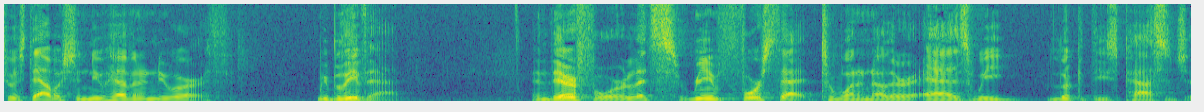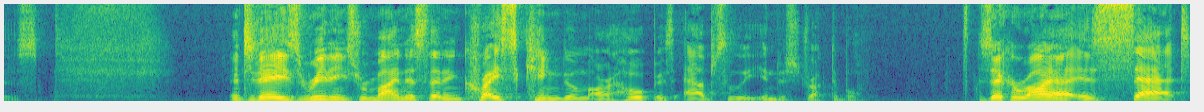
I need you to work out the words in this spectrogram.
to establish a new heaven and new earth. We believe that. And therefore, let's reinforce that to one another as we look at these passages. And today's readings remind us that in Christ's kingdom, our hope is absolutely indestructible. Zechariah is set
